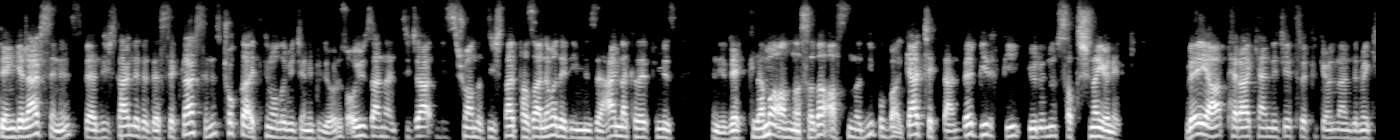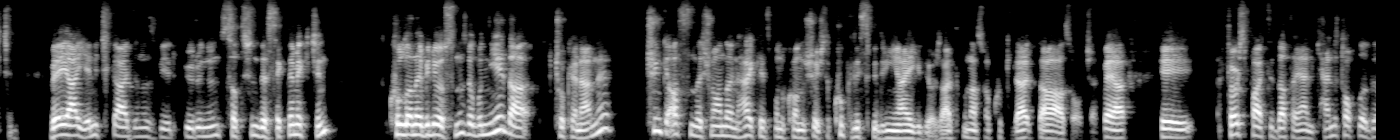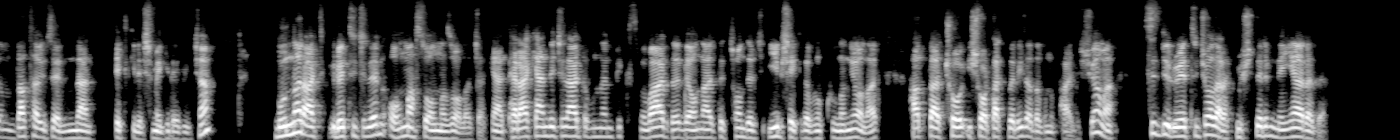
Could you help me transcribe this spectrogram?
dengelerseniz veya dijitalle de desteklerseniz çok daha etkin olabileceğini biliyoruz. O yüzden hani tica, biz şu anda dijital pazarlama dediğimizde her ne kadar hepimiz hani reklamı anlasa da aslında değil bu gerçekten de bir fiil ürünün satışına yönelik veya perakendeciye trafik yönlendirmek için veya yeni çıkardığınız bir ürünün satışını desteklemek için kullanabiliyorsunuz ve bu niye daha çok önemli? Çünkü aslında şu anda hani herkes bunu konuşuyor. İşte cookieless bir dünyaya gidiyoruz. Artık bundan sonra cookie'ler daha az olacak. Veya e, first party data yani kendi topladığım data üzerinden etkileşime girebileceğim. Bunlar artık üreticilerin olmazsa olmazı olacak. Yani perakendecilerde bunların bir kısmı vardı ve onlar da son derece iyi bir şekilde bunu kullanıyorlar. Hatta çoğu iş ortaklarıyla da bunu paylaşıyor ama siz bir üretici olarak müşterim neyi aradı?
